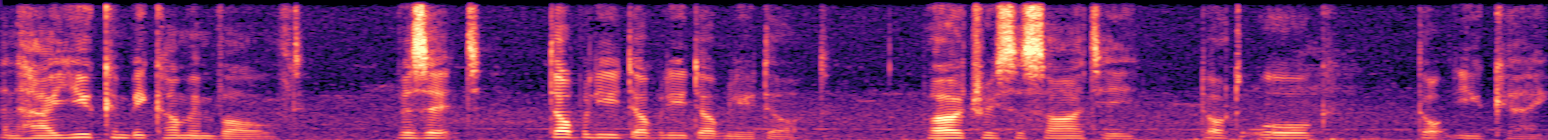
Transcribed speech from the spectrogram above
and how you can become involved, visit www.poetrysociety.org.uk.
